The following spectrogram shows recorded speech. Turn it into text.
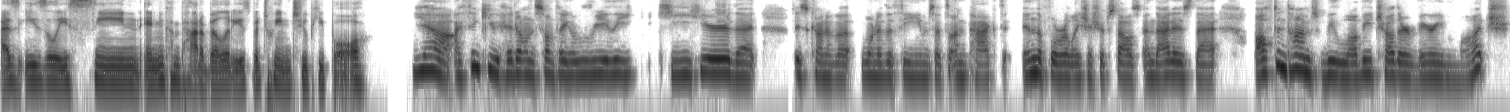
as easily seen incompatibilities between two people? Yeah, I think you hit on something really key here that is kind of a one of the themes that's unpacked in the four relationship styles and that is that oftentimes we love each other very much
